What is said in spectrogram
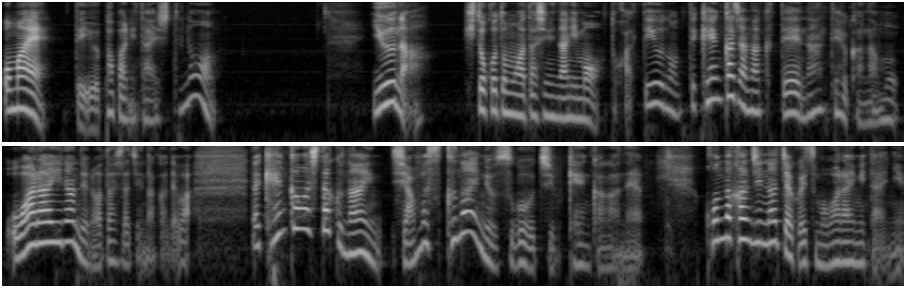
お前っていうパパに対しての、言うな、一言も私に何もとかっていうのって喧嘩じゃなくて、なんていうかな、もうお笑いなんだよね、私たちの中では。だ喧嘩はしたくないし、あんまり少ないんだよ、すごいうち、喧嘩がね。こんな感じになっちゃうから、いつもお笑いみたいに。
